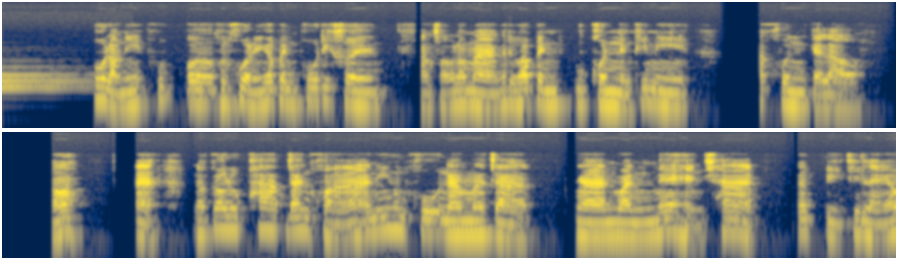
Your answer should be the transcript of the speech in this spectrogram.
.6 ผู้เหล่านี้ผู้คุณครูเหล่านี้ก็เป็นผู้ที่เคย สั่งสอนเรามา ก็ถือว่าเป็นบุคคลหนึ่งที่มีพระคุณแก่เราเนาะอะแล้วก็รูปภาพด้านขวา อันนี้คุณครูนำมาจากงานวันแม่แห่งชาติเมื่อปีที่แล้ว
